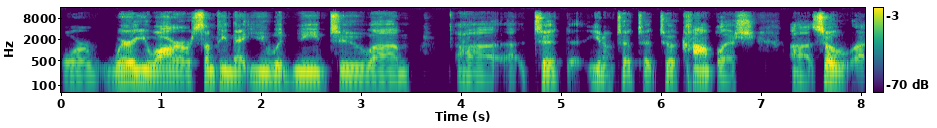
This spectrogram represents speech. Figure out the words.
or where you are or something that you would need to um, uh to you know to to, to accomplish uh, so uh,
